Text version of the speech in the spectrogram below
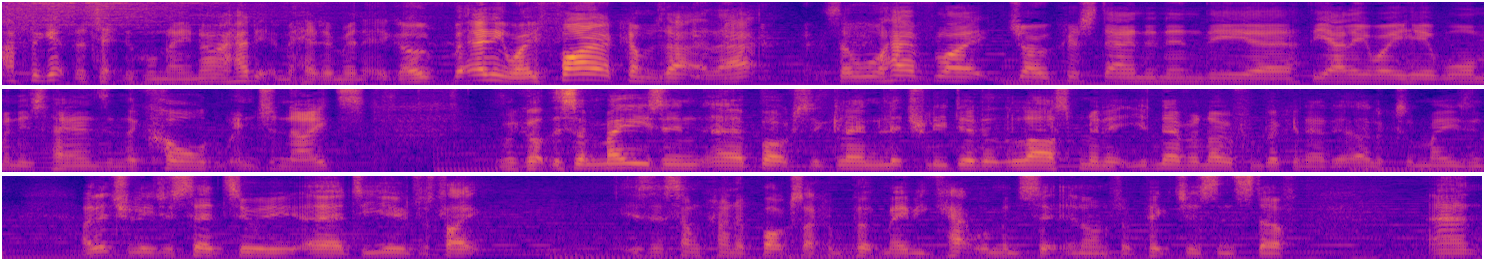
I forget the technical name now. I had it in my head a minute ago. But anyway, fire comes out of that. So we'll have like Joker standing in the uh, the alleyway here, warming his hands in the cold winter nights. We've got this amazing uh, box that Glen literally did at the last minute. You'd never know from looking at it. That looks amazing. I literally just said to uh, to you, just like, is there some kind of box I can put maybe Catwoman sitting on for pictures and stuff? And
